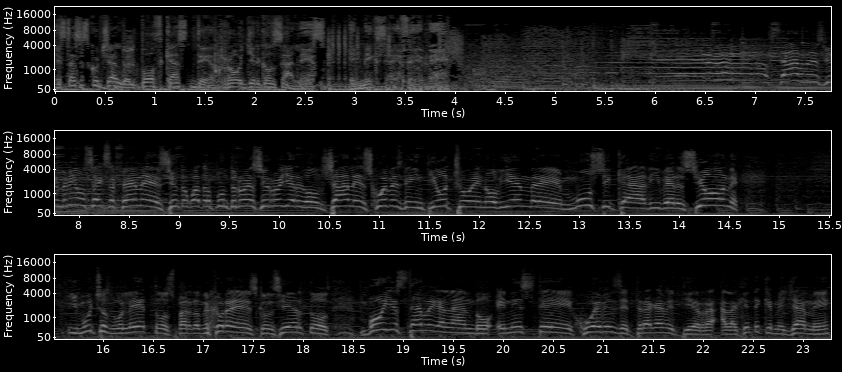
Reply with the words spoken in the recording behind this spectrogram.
Estás escuchando el podcast de Roger González en Exa FM. Buenas tardes, bienvenidos a XFM 104.9, soy Roger González, jueves 28 de noviembre, música, diversión y muchos boletos para los mejores conciertos. Voy a estar regalando en este jueves de Trágame Tierra a la gente que me llame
